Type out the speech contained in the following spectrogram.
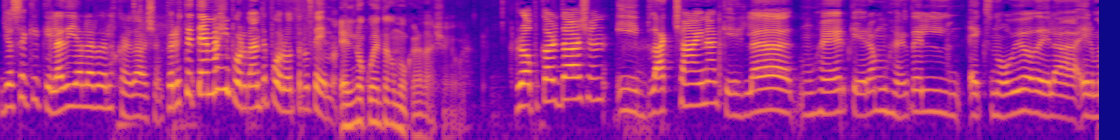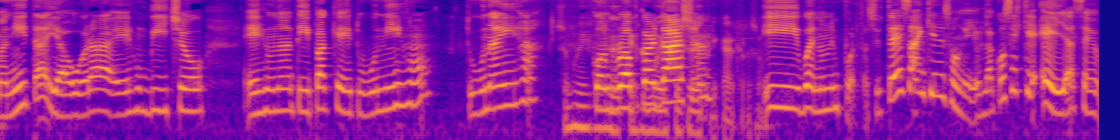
Yo sé que que la di hablar de los Kardashian, pero este tema es importante por otro tema. Él no cuenta como Kardashian igual. Rob Kardashian y Black China, que es la mujer que era mujer del exnovio de la hermanita y ahora es un bicho, es una tipa que tuvo un hijo, tuvo una hija es con Rob Kardashian. Y bueno, no importa. Si ustedes saben quiénes son ellos, la cosa es que ella se,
